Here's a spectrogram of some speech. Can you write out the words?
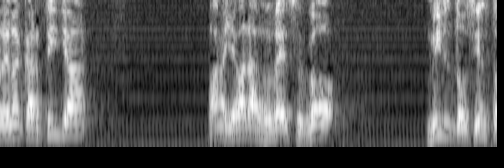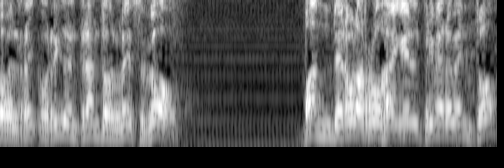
de la cartilla, van a llevar a Let's Go. 1200 el recorrido entrando Let's Go. Banderola roja en el primer evento.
